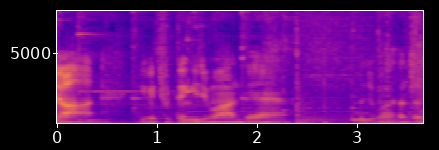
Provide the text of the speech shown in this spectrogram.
야 이거 줄 땡기지 마 안돼. 하지 마 산다리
